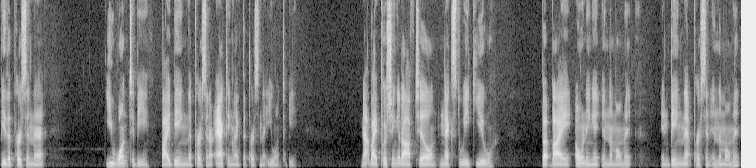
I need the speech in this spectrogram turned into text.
be the person that you want to be by being the person or acting like the person that you want to be not by pushing it off till next week you, but by owning it in the moment and being that person in the moment.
